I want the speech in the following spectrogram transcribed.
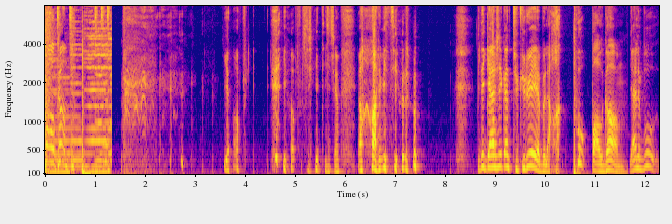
balgam Ya ya bir şey diyeceğim. Ya harbi diyorum. Bir de gerçekten tükürüyor ya böyle hak pu balgam. Yani bu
